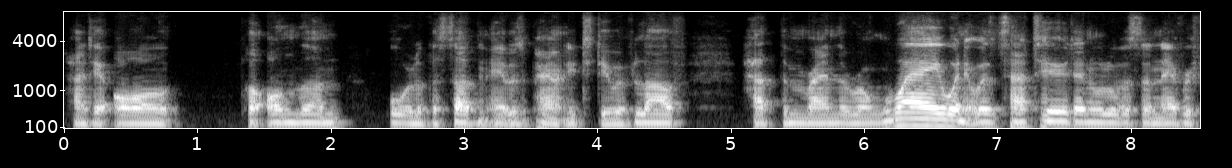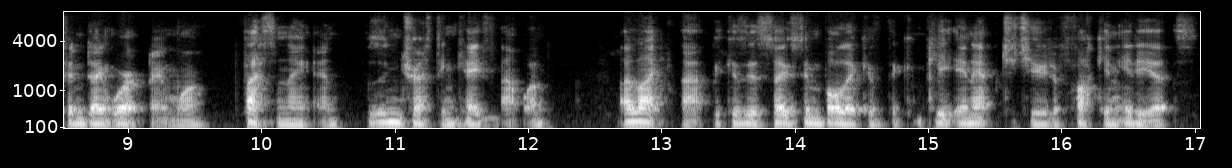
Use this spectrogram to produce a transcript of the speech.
had it all put on them. All of a sudden, it was apparently to do with love. Had them ran the wrong way when it was tattooed, and all of a sudden, everything don't work no more. Fascinating. It was an interesting case that one. I like that because it's so symbolic of the complete ineptitude of fucking idiots.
